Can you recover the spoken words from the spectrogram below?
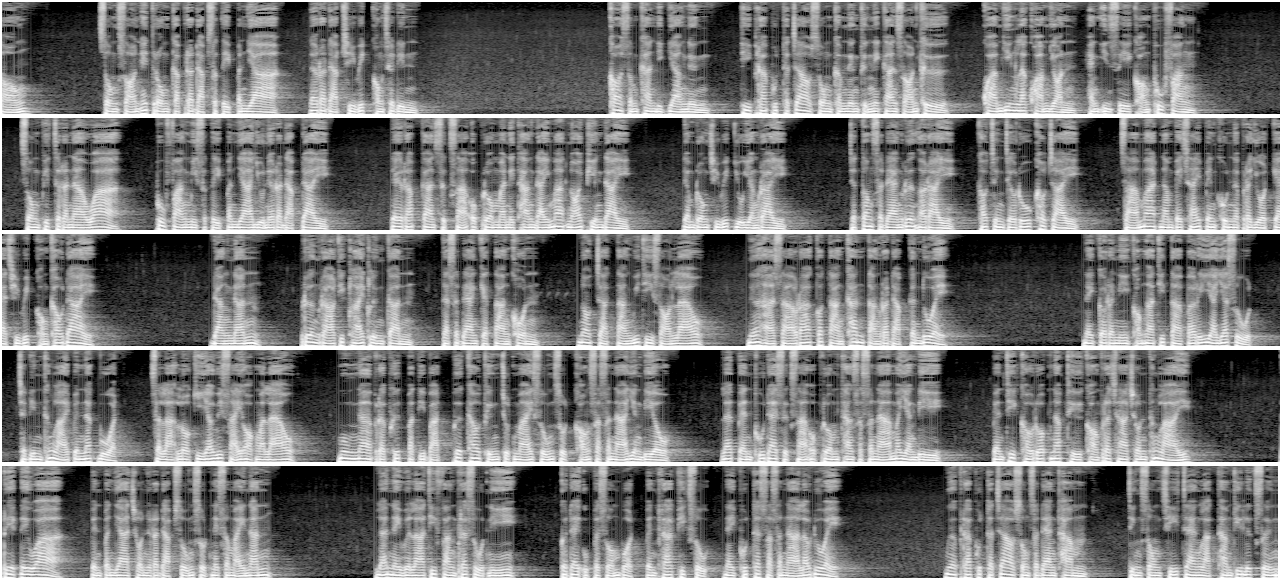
2. ส่งสอนให้ตรงกับระดับสติปัญญาและระดับชีวิตของชดิน ข้อสำคัญอีกอย่างหนึ่ง ที่พระพุทธเจ้าทรงคำนึงถึงในการสอนคือ ความยิ่งและความหย่อนแห่งอินทรีย์ของผู้ฟัง ทรงพิจารณาว่า ผู้ฟังมีสติปัญญาอยู่ในระดับใด ได้รับการศึกษาอบรมมาในทางใดมากน้อยเพียงใด ดำรงชีวิตอยู่อย่างไร จะต้องแสดงเรื่องอะไร เขาจึงจะรู้เข้าใจ สามารถนำไปใช้เป็นคุณประโยชน์แก่ชีวิตของเขาได้ ดังนั้น เรื่องราวที่คล้ายคลึงกัน แต่แสดงแก่ต่างคน นอกจากต่างวิธีสอนแล้ว เนื้อหาสาระก็ต่างขั้นต่างระดับกันด้วยในกรณีของอาทิตตาปริยายสูตร ชดินทั้งหลายเป็นนักบวช สละโลกียวิสัยออกมาแล้ว มุ่งหน้าประพฤติปฏิบัติเพื่อเข้าถึงจุดหมายสูงสุดของศาสนาอย่างเดียว และเป็นผู้ได้ศึกษาอบรมทางศาสนามาอย่างดี เป็นที่เคารพนับถือของประชาชนทั้งหลาย เรียกได้ว่า เป็นปัญญาชนระดับสูงสุดในสมัยนั้น และในเวลาที่ฟังพระสูตรนี้ก็ได้อุปสมบทเป็นพระภิกษุ ในพุทธศาสนาแล้วด้วย เมื่อพระพุทธเจ้าทรงแสดงธรรม จึงทรงชี้แจงหลักธรรมที่ลึกซึ้ง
